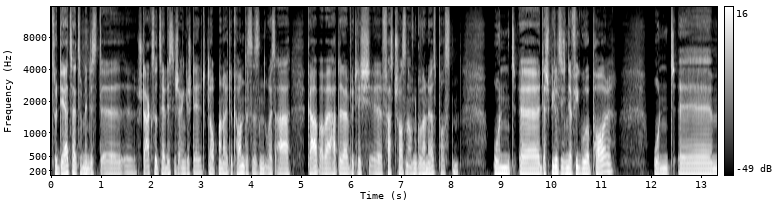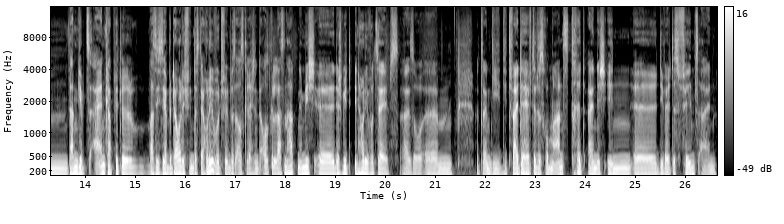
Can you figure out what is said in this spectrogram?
zu der Zeit zumindest äh, stark sozialistisch eingestellt. Glaubt man heute kaum, dass es in den USA gab, aber er hatte da wirklich äh, fast Chancen auf den Gouverneursposten. Und äh, das spiegelt sich in der Figur Paul. Und ähm, dann gibt's ein Kapitel, was ich sehr bedauerlich finde, dass der Hollywood-Film das ausgerechnet ausgelassen hat, nämlich äh, der spielt in Hollywood selbst. Also ähm, sagen, die, die zweite Hälfte des Romans tritt eigentlich in äh, die Welt des Films ein.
